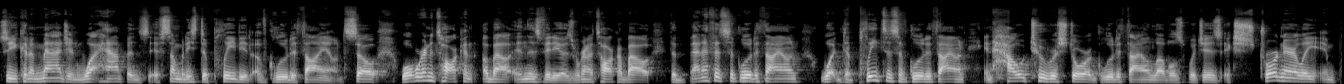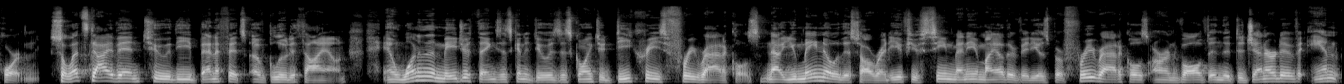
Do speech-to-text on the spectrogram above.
So you can imagine what happens if somebody's depleted of glutathione. So what we're gonna talk about in this video is we're gonna talk about the benefits of glutathione, what depletes us of glutathione, and how to restore glutathione levels, which is extraordinarily important. So let's dive into the benefits of glutathione. And one of the major things it's going to do is it's going to decrease free radicals. Now you may know this already if you've seen many of my other videos, but free radicals are involved in the degenerative and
